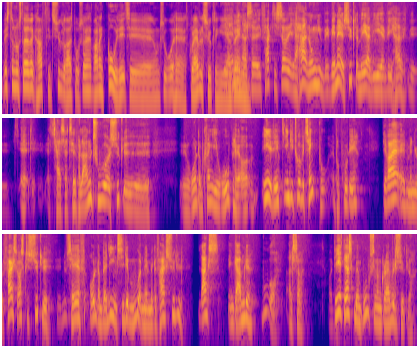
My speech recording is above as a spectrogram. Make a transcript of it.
hvis du nu stadigvæk har haft dit cykelrejsbog, så var der en god idé til øh, nogle ture her, gravelcykling i ja, Albanien. men altså faktisk, så jeg har nogle venner, jeg cykler med, og vi, vi har taget sig taget på lange ture og cyklet øh, rundt omkring i Europa, og en af de, en af de ture, vi tænkte på, apropos det, det var, at man jo faktisk også kan cykle, nu sagde jeg rundt om Berlin, side af muren, men man kan faktisk cykle langs den gamle mur, altså. Og det, der skal man bruge sådan nogle gravelcykler.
